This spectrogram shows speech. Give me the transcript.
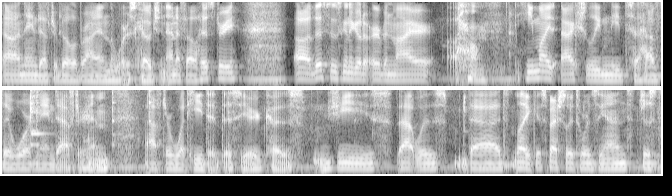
uh, named after Bill O'Brien, the worst coach in NFL history. Uh, this is going to go to Urban Meyer. Um, he might actually need to have the award named after him after what he did this year because, geez, that was bad. Like, especially towards the end. Just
